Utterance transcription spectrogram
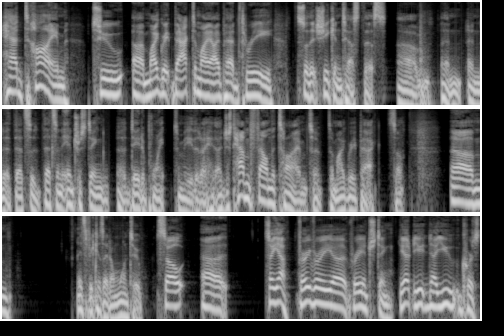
had time to uh, migrate back to my iPad 3 so that she can test this. Um, and and that's a that's an interesting uh, data point to me that I, I just haven't found the time to to migrate back. So, um, it's because I don't want to. So, uh, so yeah, very very uh, very interesting. Yeah, you now you of course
